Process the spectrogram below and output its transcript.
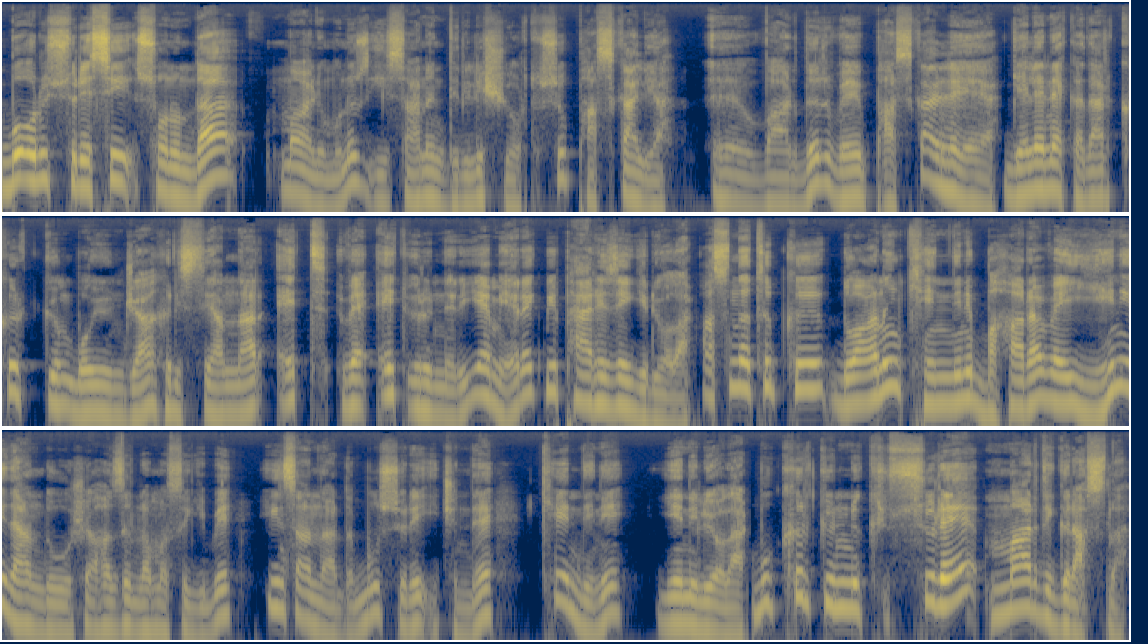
Bu oruç süresi sonunda malumunuz İsa'nın diriliş yortusu Paskalya e, vardır ve Paskalya'ya gelene kadar 40 gün boyunca Hristiyanlar et ve et ürünleri yemeyerek bir perhize giriyorlar. Aslında tıpkı doğanın kendini bahara ve yeniden doğuşa hazırlaması gibi insanlar da bu süre içinde kendini yeniliyorlar. Bu 40 günlük süre Mardi Gras'la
